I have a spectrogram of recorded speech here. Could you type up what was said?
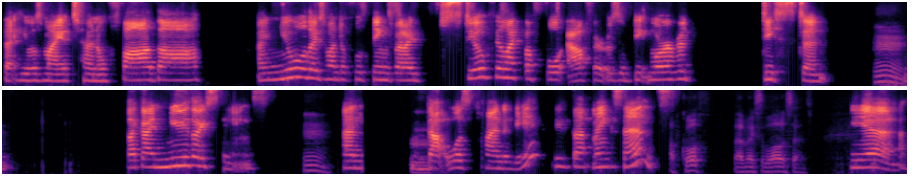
that he was my eternal father. I knew all those wonderful things, but I still feel like before Alpha, it was a bit more of a distant, Mm. like I knew those things. Mm. Mm. That was kind of it, if that makes sense. Of course, that makes a lot of sense. Yeah.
